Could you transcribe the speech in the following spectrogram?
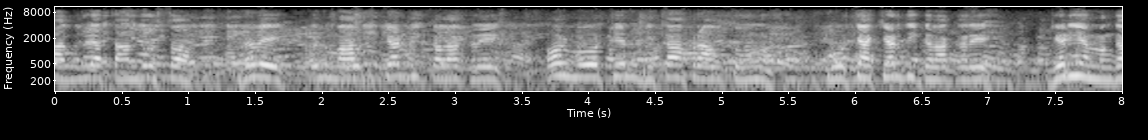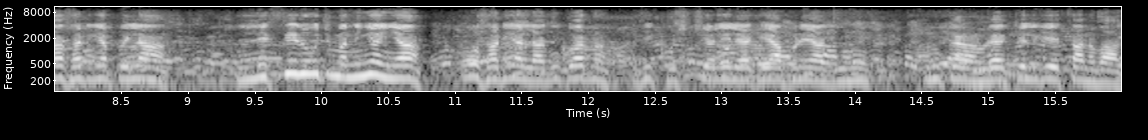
ਆਗੂ ਜਿਹੜਾ ਤੰਦਰੁਸਤ ਰਵੇ। ਇਹਨੂੰ ਮਾਲਕ ਚੜ੍ਹਦੀ ਕਲਾ ਕਰੇ ਔਰ ਮੋਰਚੇ ਨੂੰ ਜਿੱਤਾਂ ਪ੍ਰਾਪਤ ਹੋਣ, ਮੋਰਚਾ ਚੜ੍ਹਦੀ ਕਲਾ ਕਰੇ। ਜਿਹੜੀਆਂ ਮੰਗਾਂ ਸਾਡੀਆਂ ਪਹਿਲਾਂ ਲਿਖਤੀ ਰੂਪ ਚ ਮੰਨੀਆਂ ਹੋਈਆਂ, ਉਹ ਸਾਡੀਆਂ ਲਾਗੂ ਕਰਨ। ਅਸੀਂ ਖੁਸ਼ਚਲੀ ਲੈ ਕੇ ਆਪਣੇ ਆਗੂ ਨੂੰ ਉਹਨੂੰ ਘਰਾਂ ਨੂੰ ਲੈ ਕੇ ਚਲੀਏ। ਧੰਨਵਾਦ।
